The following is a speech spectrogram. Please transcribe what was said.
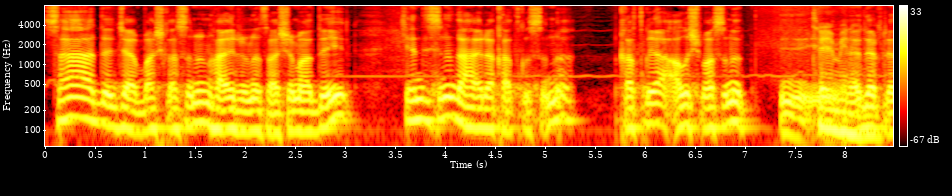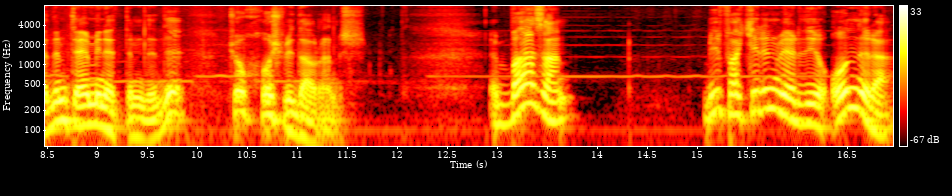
sadece başkasının hayrını taşıma değil, kendisinin de hayra katkısını katkıya alışmasını e, temin hedefledim, edin. temin ettim dedi. Çok hoş bir davranış. E, bazen bir fakirin verdiği 10 lira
